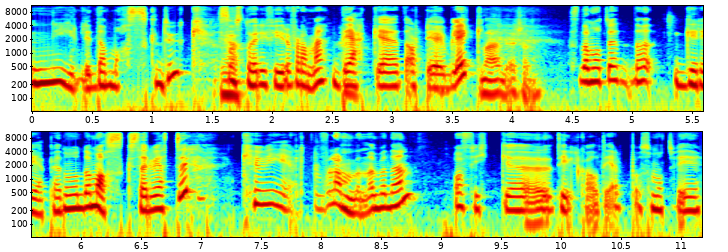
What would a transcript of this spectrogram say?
nydelig damaskduk som Ja. står i fyr og flamme. Det er ikke et artig øyeblikk. Nei, det skjønner. Så da, måtte jeg, da grep jeg noen damaskservietter, kvelte flammene med den, og fikk uh, tilkalt hjelp. Og så måtte vi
